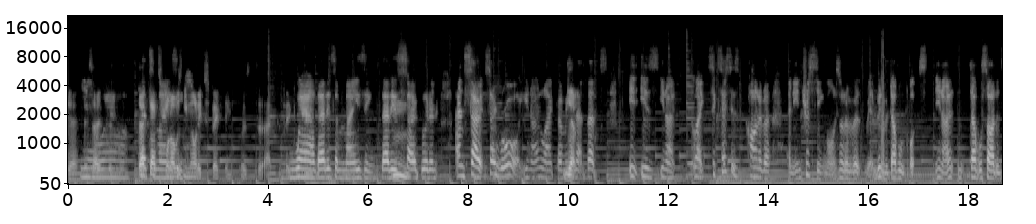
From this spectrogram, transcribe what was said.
yeah." yeah so wow. that, that's, that's what I was not expecting was the, the people. Wow, that is amazing. That is mm. so good and and so so raw. You know, like I mean, yep. that that's it is. You know, like success is kind of a an interesting or sort of a, a bit of a double, you know, double sided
